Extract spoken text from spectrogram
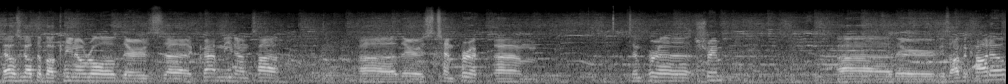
I also got the volcano roll. There's uh, crab meat on top. Uh, there's tempura, um, tempura shrimp. Uh, there is avocado.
